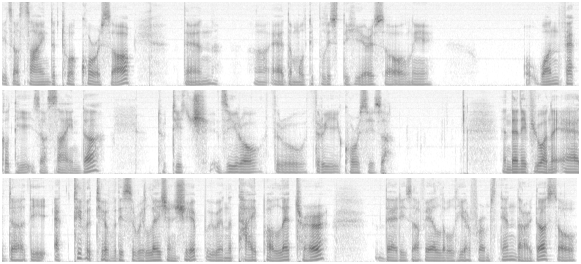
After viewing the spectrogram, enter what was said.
is assigned to a course uh, then add the multiplicity here. So only one faculty is assigned. uh, to teach 0 through 3 courses. And then if you want to add uh, the activity of this relationship, we want to type a letter that is available here from standard. So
